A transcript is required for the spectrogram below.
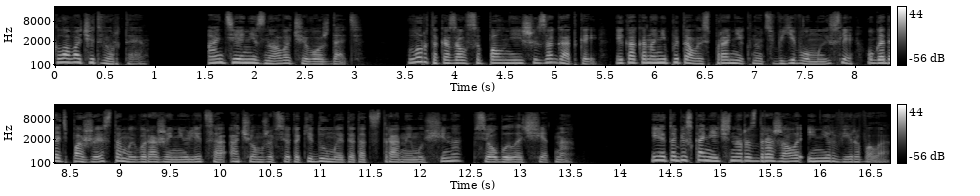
Глава четвертая. Антия не знала, чего ждать. Лорд оказался полнейшей загадкой, и как она не пыталась проникнуть в его мысли, угадать по жестам и выражению лица, о чем же все-таки думает этот странный мужчина, все было тщетно. И это бесконечно раздражало и нервировало.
